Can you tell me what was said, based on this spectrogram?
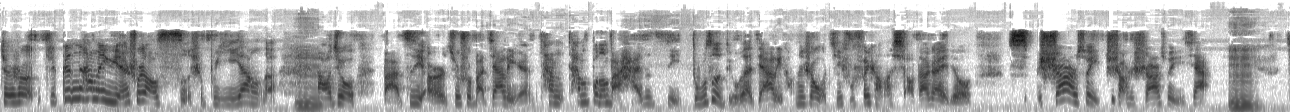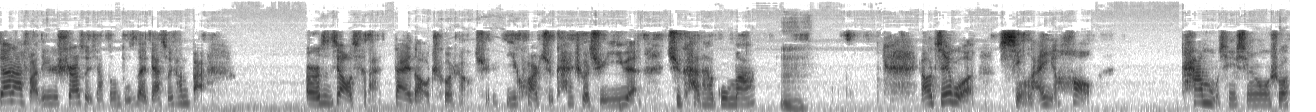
就是说，就跟他们预言说要死是不一样的，嗯，然后就把自己儿，就说把家里人，他们他们不能把孩子自己独自留在家里头。那时候我继父非常的小，大概也就十十二岁，至少是十二岁以下，嗯。加拿大法定是十二岁以下不能独自在家，所以他们把儿子叫起来，带到车上去，一块儿去开车去医院去看他姑妈。嗯，然后结果醒来以后，他母亲形容说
